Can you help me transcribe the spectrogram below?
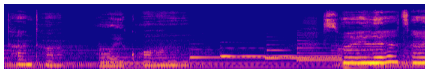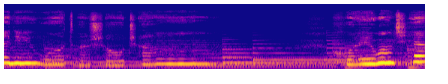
淡淡的微光，碎裂在你我的手掌。回望前。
